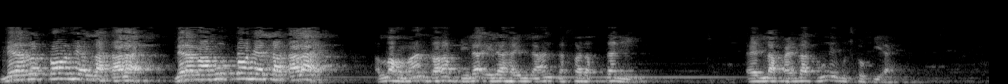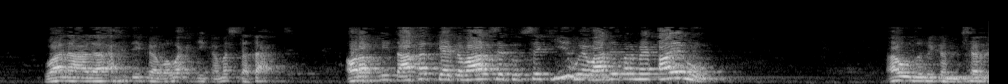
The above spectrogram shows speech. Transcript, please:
میرا رب کون ہے؟ اللہ تعالیٰ ہے۔ میرا معبود کون ہے؟ اللہ تعالیٰ ہے۔ اللہ انت رب لا الہ الا انت، خلقتنی۔ اے اللہ، پیدا تو نے مجھ کو کیا ہے۔ وانا على عهدك ووعدك ما استطعت۔ اور اپنی طاقت کے اعتبار سے تجھ سے کیے ہوئے وعدے پر میں قائم ہوں۔ اعوذ بک من شر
